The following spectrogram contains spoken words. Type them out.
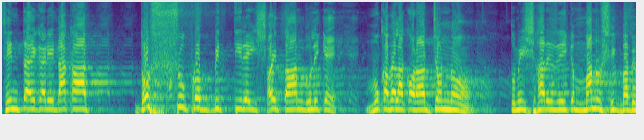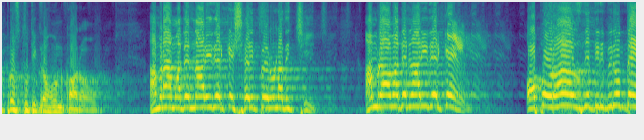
ছিনতাইকারী, ডাকাত, দস্যু প্রবৃত্তির এই শয়তানগুলিকে মোকাবেলা করার জন্য তুমি শারীরিক, মানসিকভাবে প্রস্তুতি গ্রহণ করো। আমরা আমাদের নারীদেরকে সেই প্রেরণা দিচ্ছি। আমরা আমাদের নারীদেরকে অপরাজনীতির বিরুদ্ধে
